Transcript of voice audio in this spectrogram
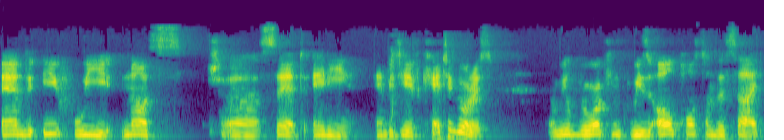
and if we not uh, set any MDTF categories we'll be working with all posts on the site.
